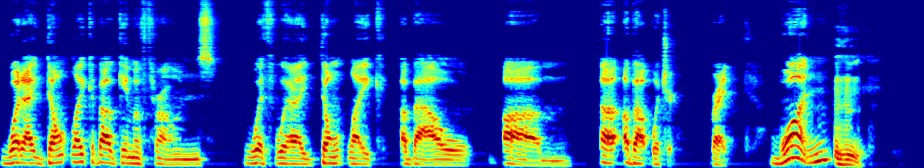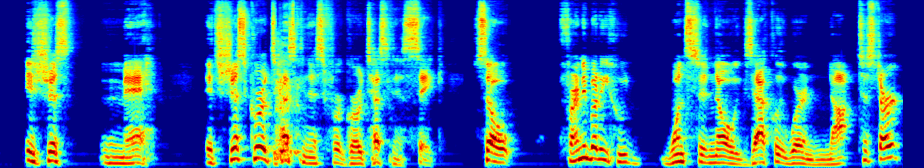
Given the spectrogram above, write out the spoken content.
what I don't like about Game of Thrones with what I don't like about um uh, about Witcher, right? One Mhm. is just meh. It's just grotesqueness for grotesqueness sake. So, for anybody who wants to know exactly where not to start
